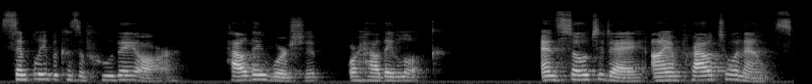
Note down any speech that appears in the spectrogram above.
simply because of who they are, how they worship, or how they look. And so today, I am proud to announce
